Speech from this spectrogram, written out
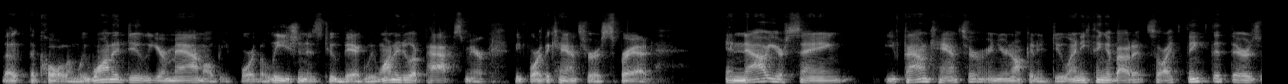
the, the colon. We want to do your mammo before the lesion is too big. We want to do a pap smear before the cancer is spread. And now you're saying you found cancer and you're not going to do anything about it. So I think that there's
